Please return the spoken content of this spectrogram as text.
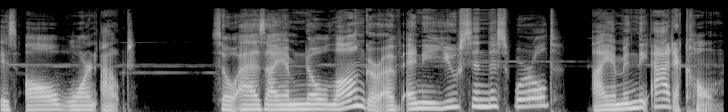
is all worn out. So, as I am no longer of any use in this world, I am in the attic home.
